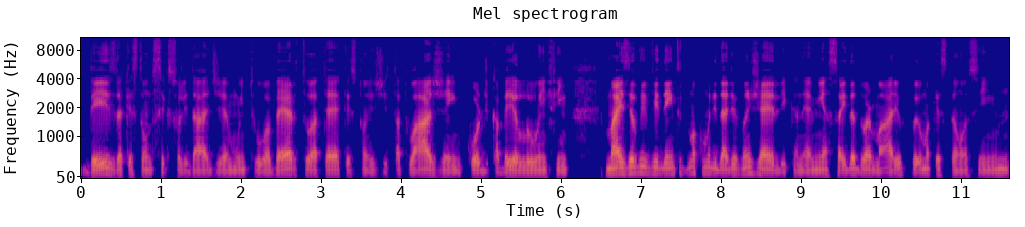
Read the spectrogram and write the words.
desde a questão de sexualidade é muito aberto, até questões de tatuagem, cor de cabelo, enfim. Mas eu vivi dentro de uma comunidade evangélica, né? A minha saída do armário foi uma questão, assim,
